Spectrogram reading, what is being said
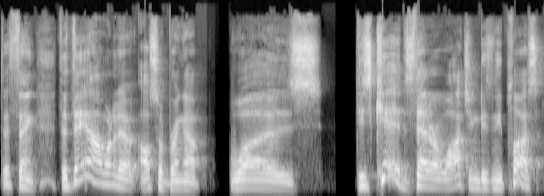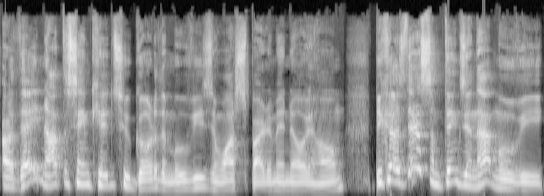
the thing. The thing I wanted to also bring up was these kids that are watching Disney Plus, are they not the same kids who go to the movies and watch Spider-Man No Way Home? Because there's some things in that movie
